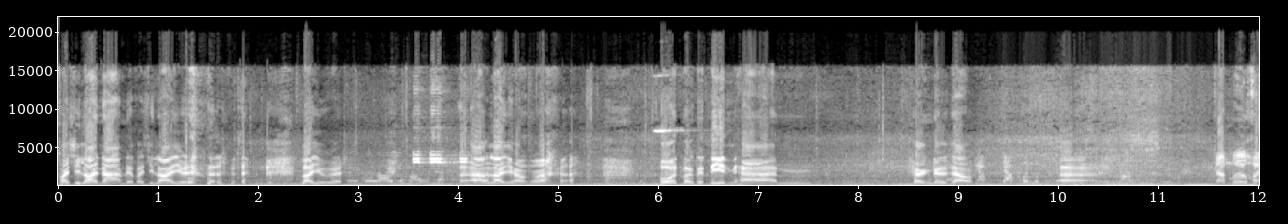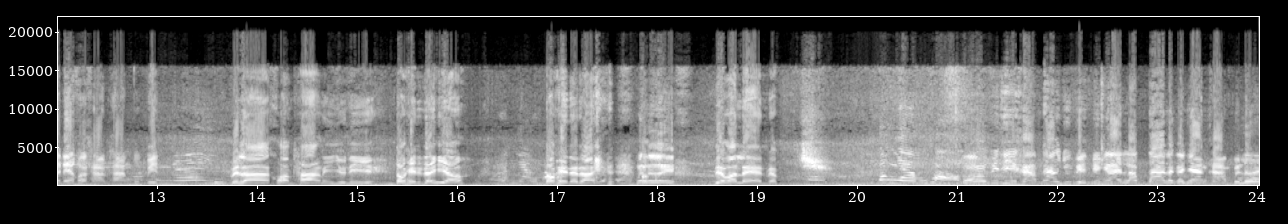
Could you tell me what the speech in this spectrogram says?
คอยชิลอยน้ำเด้อคอยชิลอยอยู่ลอยอยู่เออเอ้าลอยอยู่ห้องวะโอ้ยเบิกแต่ตีนฮะอันเทิงเด้อเจ้าจับจับมันเลยเออจับมือข่อยได้ข่อยขามทางผมเป็น เวลาความทางนี่อยู่นี่ ต้องเห็นอะไรเฮียว ต้องเห็นอะไรมาเลยเรียกว่าแลนด์แบบต้อง ยำค่ะก็วิธีขามทางอยู่เบียดง่ายๆ รับตาแล้วก็ยางขามไปเลย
